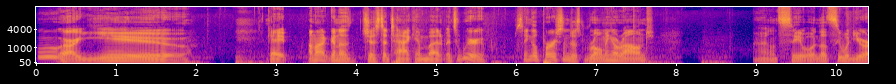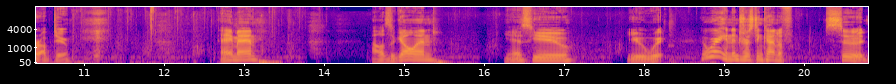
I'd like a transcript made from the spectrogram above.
Who are you? Okay, I'm not gonna just attack him, but it's weird. Single person just roaming around. All right, let's see what let's see what you're up to. Hey, man. How's it going? Yes, you. You we you're wearing an interesting kind of suit.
